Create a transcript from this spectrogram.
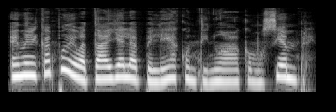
En el campo de batalla la pelea continuaba como siempre.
